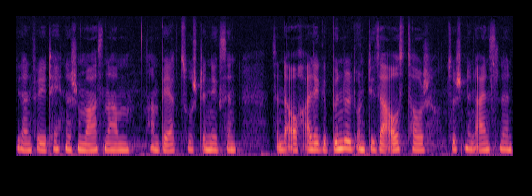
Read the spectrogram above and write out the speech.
die dann für die technischen Maßnahmen am Berg zuständig sind, sind da auch alle gebündelt und dieser Austausch zwischen den einzelnen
